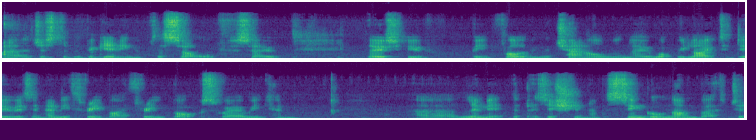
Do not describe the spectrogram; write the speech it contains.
uh, just at the beginning of the solve. So those of you who've been following the channel will know what we like to do is in any 3x3 box where we can uh, limit the position of a single number to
